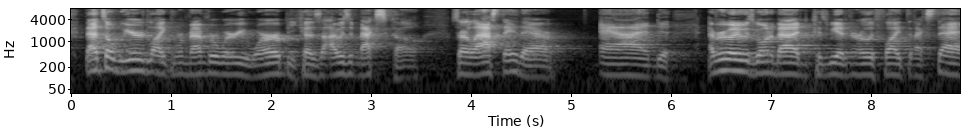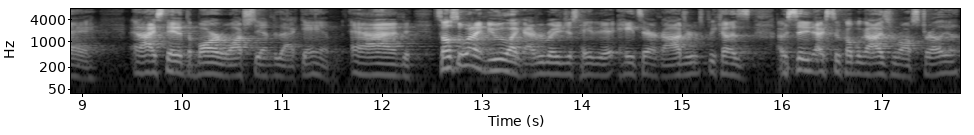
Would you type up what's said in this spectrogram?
that's a weird, like, remember where we were because I was in Mexico. It's our last day there, and everybody was going to bed because we had an early flight the next day. and I stayed at the bar to watch the end of that game. And it's also when I knew like everybody just hated hates Aaron Rodgers because I was sitting next to a couple guys from Australia,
